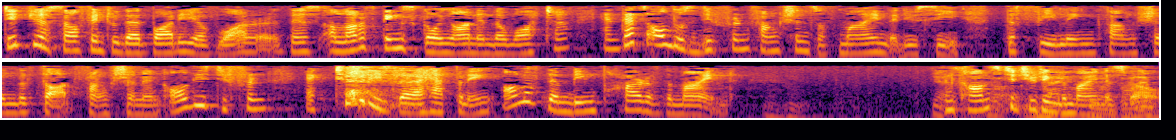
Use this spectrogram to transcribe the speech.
dip yourself into that body of water, there's a lot of things going on in the water. And that's all those different functions of mind that you see the feeling function, the thought function, and all these different activities that are happening, all of them being part of the mind yes. and constituting the mind as well.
